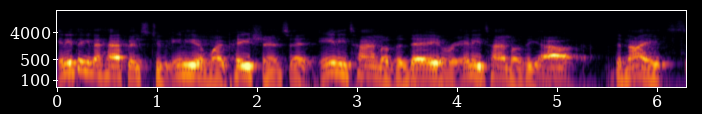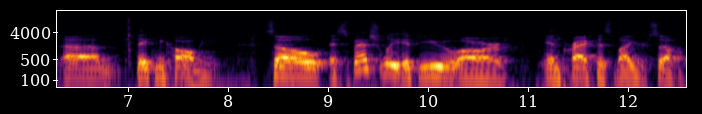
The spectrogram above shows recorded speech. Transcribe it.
anything that happens to any of my patients at any time of the day or any time of the hour, the nights, um, they can call me. So, especially if you are in practice by yourself.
